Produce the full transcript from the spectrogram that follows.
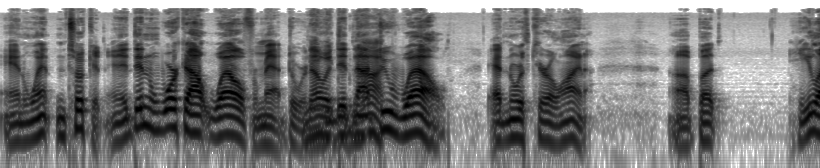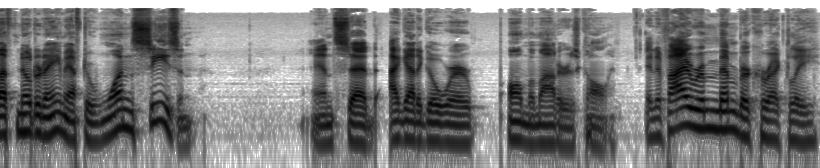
and went and took it. And it didn't work out well for Matt Doherty. No, he it did did not. not. do well at North Carolina. Uh, but he left Notre Dame after one season and said, I got to go where alma mater is calling. And if I remember correctly,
